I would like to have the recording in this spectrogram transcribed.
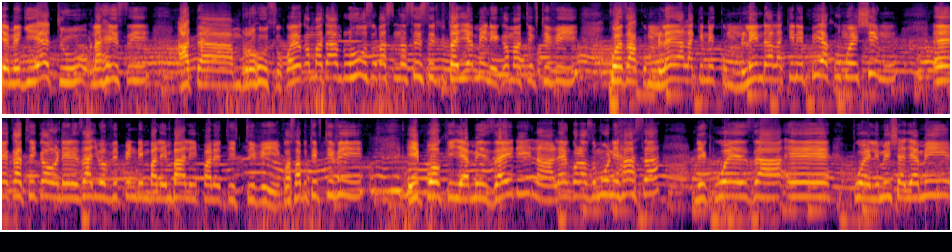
shemegi yetu nahisi atamruhusu. Kwa hiyo kama atamruhusu, basi na sisi tutajiamini kama Tifu TV kuweza kumlea, lakini kumlinda, lakini pia kumheshimu eh, katika uendelezaji wa vipindi mbalimbali pale Tifu TV, kwa sababu Tifu TV ipo kijamii zaidi, na lengo la zumuni hasa ni kuweza eh, kuelimisha jamii,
